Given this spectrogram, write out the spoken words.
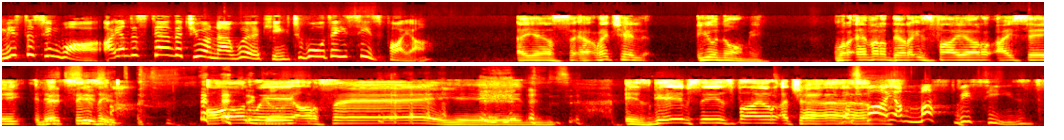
Mr. Sinwar, I understand that you are now working towards a ceasefire. Uh, yes, uh, Rachel, you know me. Wherever there is fire, I say, let's, Let's seize seize it. All we are saying is give ceasefire a chance. The fire must be seized.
